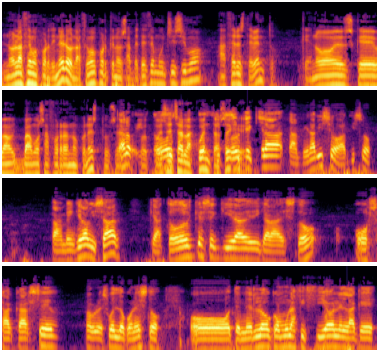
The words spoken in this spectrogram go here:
no lo hacemos por dinero, lo hacemos porque nos apetece muchísimo hacer este evento. Que no es que va- vamos a forrarnos con esto, o sea, Claro, puedes echar las cuentas, y ¿eh? todo el que- que quiera, también aviso, aviso. También quiero avisar que a todo el que se quiera dedicar a esto, o sacarse sobre sueldo con esto, o tenerlo como una afición en la que,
